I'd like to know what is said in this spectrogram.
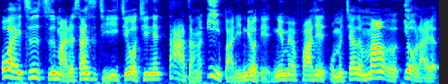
外资只买了三十几亿，结果今天大涨了一百零六点，你有没有发现我们家的猫儿又来了？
